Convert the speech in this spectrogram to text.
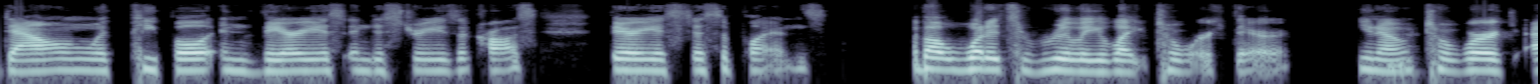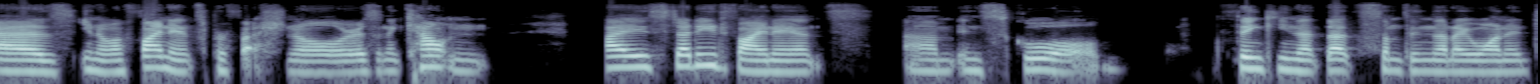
down with people in various industries across various disciplines about what it's really like to work there you know mm-hmm. to work as you know a finance professional or as an accountant I studied finance um, in school, thinking that that's something that I wanted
